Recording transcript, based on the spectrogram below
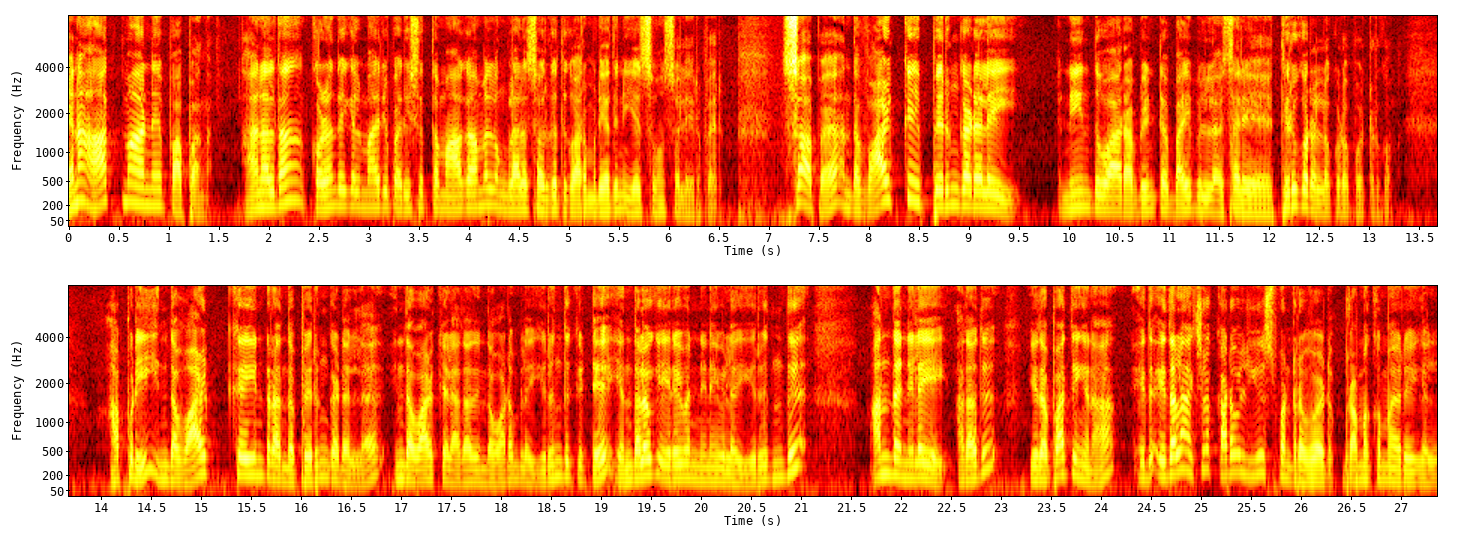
ஏன்னா ஆத்மானே பார்ப்பாங்க. அதனால தான் குழந்தைகள் மாதிரி பரிசுத்தம் ஆகாமல் உங்களால் சொர்க்கத்துக்கு வர முடியாதுன்னு இயேசுவும் சொல்லியிருப்பார். ஸோ அப்போ அந்த வாழ்க்கை பெருங்கடலை நீந்துவார் அப்படின்ட்டு பைபிள் சரி திருக்குறளில் கூட போட்டிருக்கோம். அப்படி இந்த வாழ்க்கைன்ற அந்த பெருங்கடலில் இந்த வாழ்க்கையில் அதாவது இந்த உடம்புல இருந்துக்கிட்டு எந்த அளவுக்கு இறைவன் நினைவில் இருந்து அந்த நிலையை அதாவது இதை பார்த்தீங்கன்னா இது இதெல்லாம் ஆக்சுவலாக கடவுள் யூஸ் பண்ணுற வேர்டு பிரம்மகுமாரிகள்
